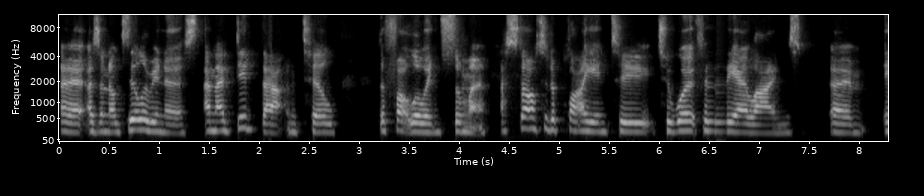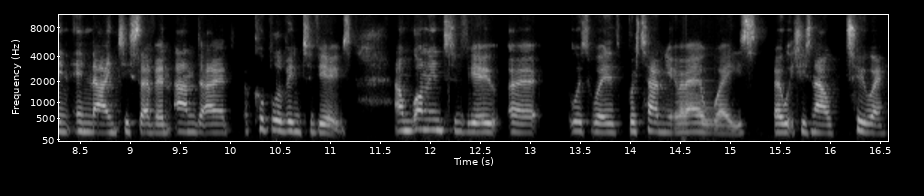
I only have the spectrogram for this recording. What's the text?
uh, as an auxiliary nurse, and I did that until the following summer. I started applying to to work for the airlines um, in in '97, and I had a couple of interviews. And one interview uh, was with Britannia Airways, uh, which is now TUI.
